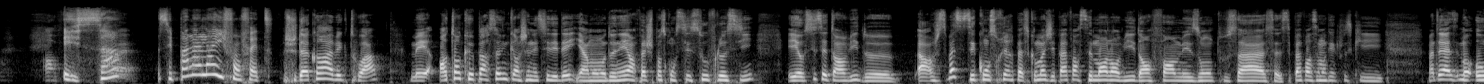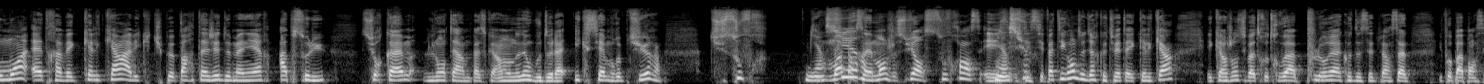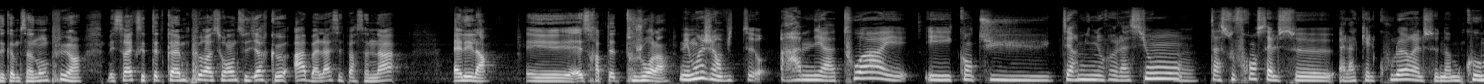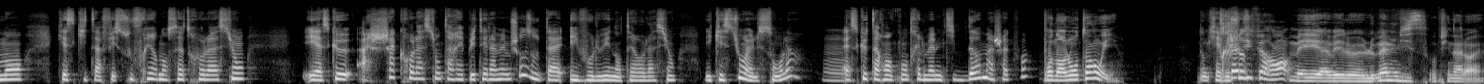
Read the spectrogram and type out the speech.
Et ça, Ouais. c'est pas la life en fait. Je suis d'accord avec toi, mais en tant que personne qui enchaîne les CDD, il y a un moment donné, en fait, je pense qu'on s'essouffle aussi. Et il y a aussi cette envie de. Alors, je sais pas si c'est construire, parce que moi, j'ai pas forcément l'envie d'enfant, maison, tout ça. ça c'est pas forcément quelque chose qui m'intéresse. Mais au moins, être avec quelqu'un avec qui tu peux partager de manière absolue sur quand même long terme. Parce qu'à un moment donné, au bout de la xème rupture, tu souffres. Bien Moi, sûr. personnellement, je suis en souffrance. Et c'est fatigant de dire que tu es avec quelqu'un et qu'un jour tu vas te retrouver à pleurer à cause de cette personne. Il faut pas penser comme ça non plus, hein. Mais c'est vrai que c'est peut-être quand même plus rassurant de se dire que, ah, bah là, cette personne-là, elle est là. Et elle sera peut-être toujours là. Mais moi, j'ai envie de te ramener à toi et, et quand tu termines une relation, Mm. ta souffrance, elle se, elle a quelle couleur, elle se nomme comment, qu'est-ce qui t'a fait souffrir dans cette relation? Et est-ce que à chaque relation, t'as répété la même chose ou t'as évolué dans tes relations? Les questions, elles sont là. Mm. Est-ce que t'as rencontré le même type d'homme à chaque fois? Pendant longtemps, oui. Donc il y a des Très choses. différent, mais avec le, le même vice, au final, ouais.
